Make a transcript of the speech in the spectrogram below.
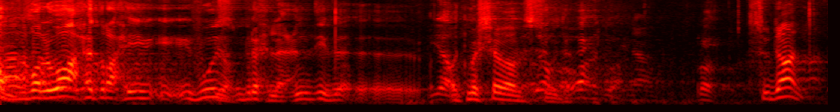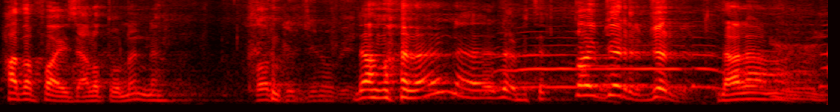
افضل واحد راح يفوز برحله عندي اتمشى في السودان واحد واحد السودان هذا فايز على طول لأنه فرق الجنوبي لا ما لا لعبته طيب جرب جرب لا لا ما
